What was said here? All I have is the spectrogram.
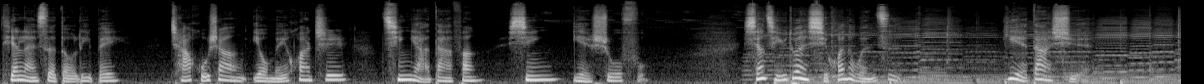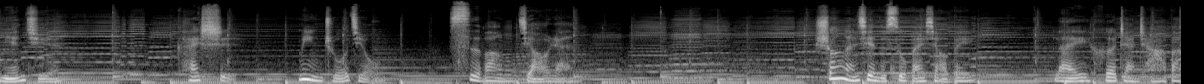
天蓝色斗笠杯，茶壶上有梅花枝，清雅大方，心也舒服。想起一段喜欢的文字，夜大雪，绵绝。开市，命浊酒，四望皎然。双蓝线的素白小杯，来喝盏茶吧。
